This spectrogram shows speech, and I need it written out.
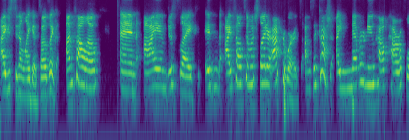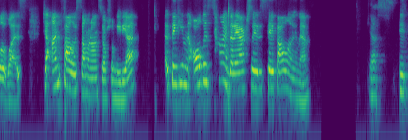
I just didn't like it. So I was like, unfollow and I am just like, it, I felt so much lighter afterwards. I was like, gosh, I never knew how powerful it was to unfollow someone on social media, uh, thinking all this time that I actually had to stay following them. Yes, it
